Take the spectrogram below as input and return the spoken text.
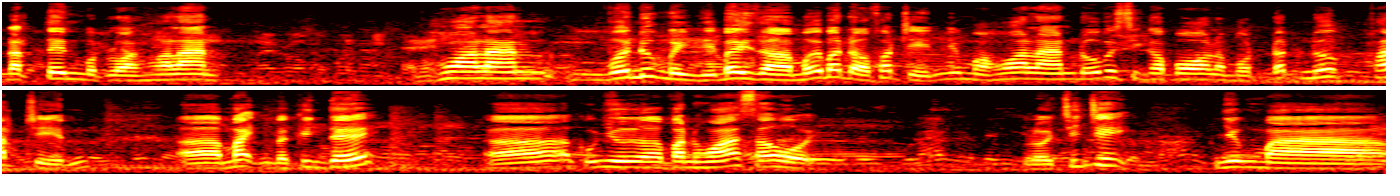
đặt tên một loài hoa lan. Hoa Lan với nước mình thì bây giờ mới bắt đầu phát triển nhưng mà Hoa Lan đối với Singapore là một đất nước phát triển à, mạnh về kinh tế à, cũng như văn hóa xã hội rồi chính trị. Nhưng mà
